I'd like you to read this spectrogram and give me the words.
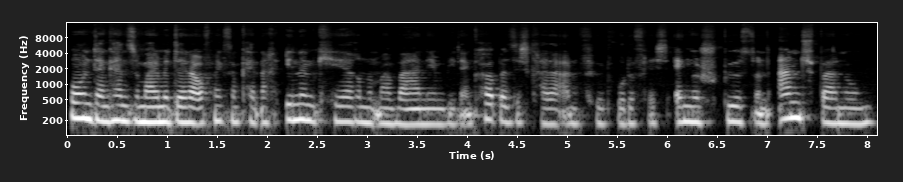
Und dann kannst du mal mit deiner Aufmerksamkeit nach innen kehren und mal wahrnehmen, wie dein Körper sich gerade anfühlt, wo du vielleicht Enge spürst und Anspannung.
